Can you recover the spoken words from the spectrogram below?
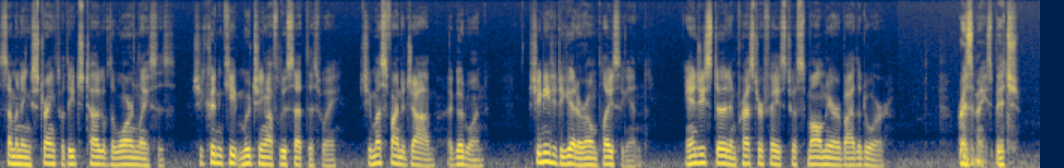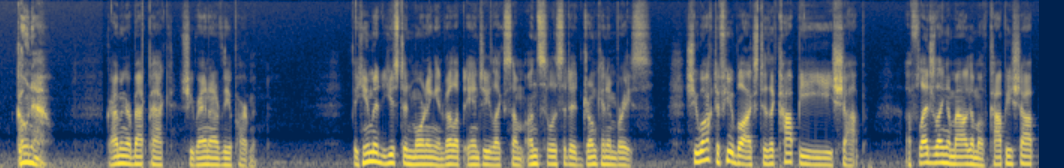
summoning strength with each tug of the worn laces. She couldn't keep mooching off Lucette this way. She must find a job, a good one. She needed to get her own place again. Angie stood and pressed her face to a small mirror by the door. Resumes, bitch. Go now. Grabbing her backpack, she ran out of the apartment. The humid Houston morning enveloped Angie like some unsolicited drunken embrace. She walked a few blocks to the copy shop, a fledgling amalgam of copy shop,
